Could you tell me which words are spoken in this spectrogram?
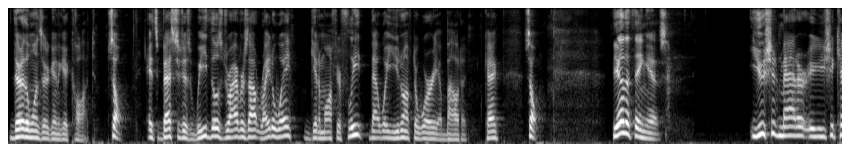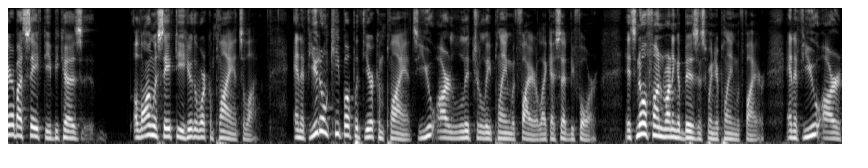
they're the ones that are going to get caught. So, it's best to just weed those drivers out right away, get them off your fleet. That way you don't have to worry about it. Okay. So the other thing is you should matter, you should care about safety because along with safety, you hear the word compliance a lot. And if you don't keep up with your compliance, you are literally playing with fire, like I said before. It's no fun running a business when you're playing with fire. And if you are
